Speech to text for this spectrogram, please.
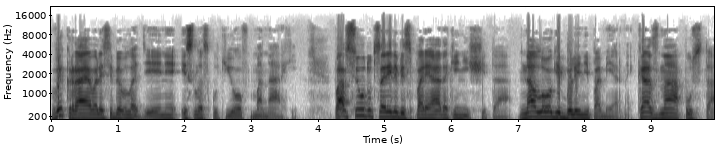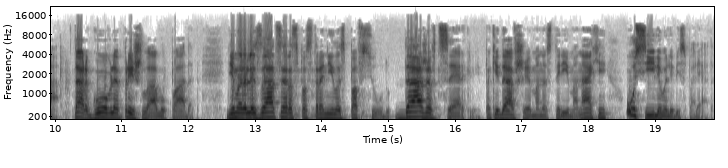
выкраивали себе владения из лоскутьев монархии. Повсюду царили беспорядок и нищета. Налоги были непомерны. Казна пуста. Торговля пришла в упадок. Деморализация распространилась повсюду. Даже в церкви. Покидавшие монастыри монахи усиливали беспорядок.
